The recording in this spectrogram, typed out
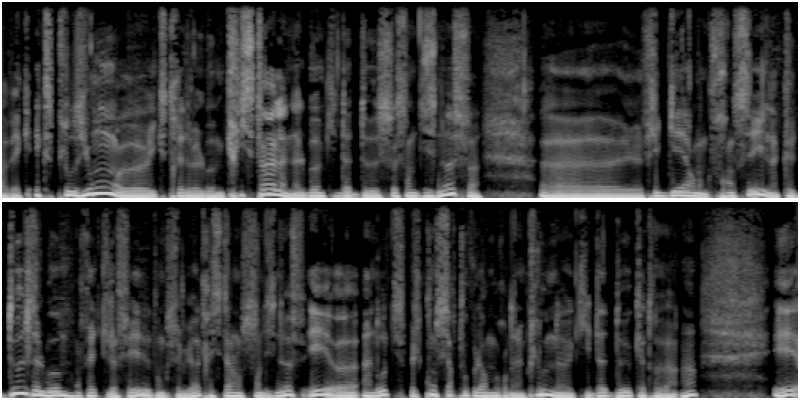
Avec Explosion, euh, extrait de l'album Crystal, un album qui date de 79. Euh, Philippe Guerre, donc français, il n'a que deux albums en fait qu'il a fait, donc celui-là, Crystal en 79, et euh, un autre qui s'appelle Concerto pour l'amour d'un clown, euh, qui date de 81. Et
